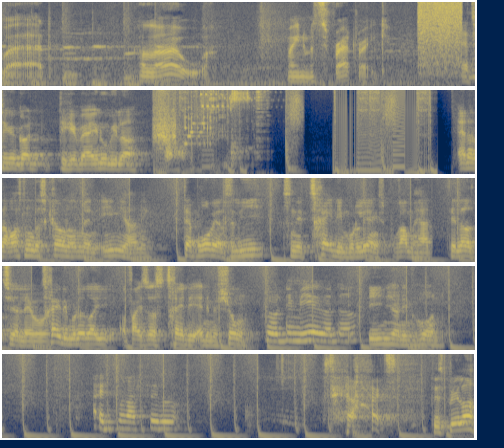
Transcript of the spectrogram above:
What? Hello. My name is Frederick. Jeg tænker godt, det kan være endnu vildere. Anna, der var også nogen, der skrev noget med en enhjørning. Der bruger vi altså lige sådan et 3D-modelleringsprogram her. Det er lavet til at lave 3D-modeller i, og faktisk også 3D-animation. Lort, det er mega godt lavet. Enhjørninghorn. Ej, det ser ret fedt ud. Stærkt. Det spiller.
